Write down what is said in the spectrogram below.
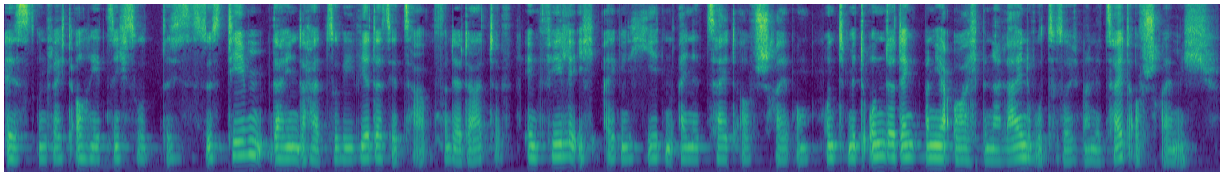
ist und vielleicht auch jetzt nicht so dieses System dahinter hat, so wie wir das jetzt haben von der Dativ, empfehle ich eigentlich jedem eine Zeitaufschreibung. Und mitunter denkt man ja, oh, ich bin alleine, wozu soll ich meine Zeit aufschreiben? Ich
